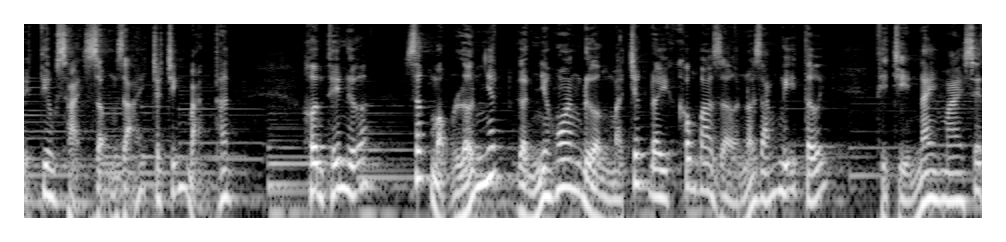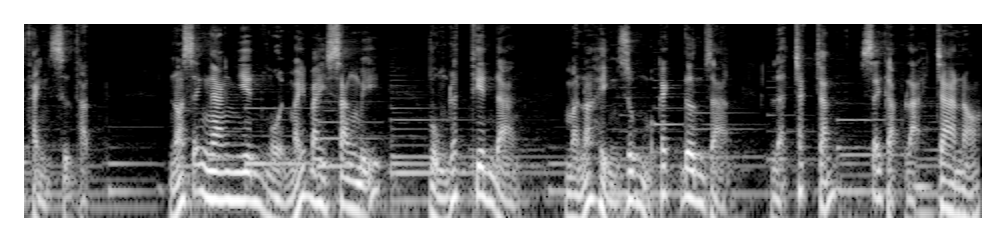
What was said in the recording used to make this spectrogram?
để tiêu xài rộng rãi cho chính bản thân. Hơn thế nữa, giấc mộng lớn nhất gần như hoang đường mà trước đây không bao giờ nó dám nghĩ tới thì chỉ nay mai sẽ thành sự thật. Nó sẽ ngang nhiên ngồi máy bay sang Mỹ, vùng đất thiên đàng mà nó hình dung một cách đơn giản là chắc chắn sẽ gặp lại cha nó.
